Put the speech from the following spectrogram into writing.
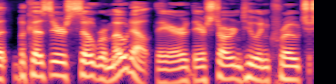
But because they're so remote out there, they're starting to encroach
